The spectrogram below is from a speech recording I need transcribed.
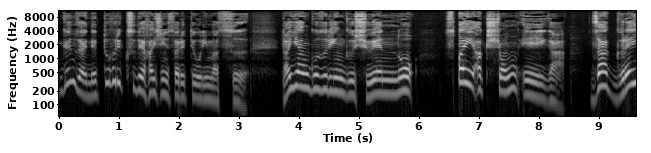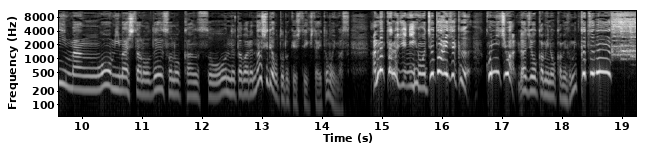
現在ネットフリックスで配信されておりますライアン・ゴズリング主演のスパイアクション映画ザ・グレイマンを見ましたので、その感想をネタバレなしでお届けしていきたいと思います。あなたの12分をちょっと拝借こんにちはラジオ神の神ふみかつです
